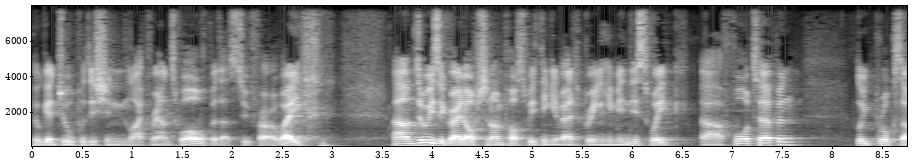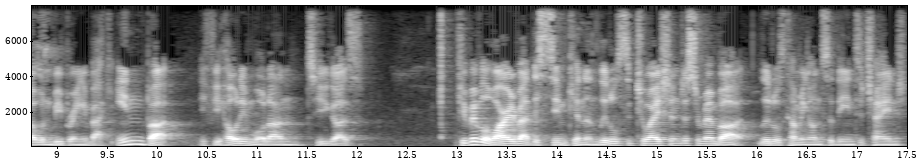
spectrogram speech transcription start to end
He'll get dual position in like round 12, but that's too far away. um, Doueihi's a great option. I'm possibly thinking about bringing him in this week uh, for Turpin. Luke Brooks, I wouldn't be bringing back in, but if you held him, well done to you guys. Few people are worried about this Simkin and Liddle situation. Just remember, Liddle's coming onto the interchange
